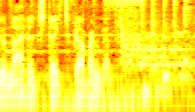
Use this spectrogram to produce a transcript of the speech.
United States government.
